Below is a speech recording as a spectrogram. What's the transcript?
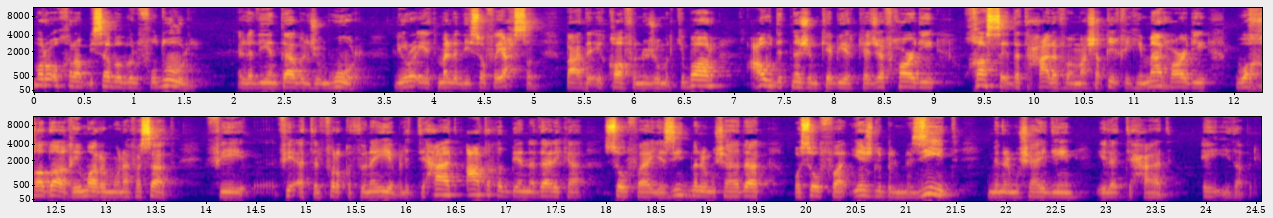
مرة أخرى بسبب الفضول الذي ينتاب الجمهور. لرؤية ما الذي سوف يحصل بعد إيقاف النجوم الكبار عودة نجم كبير كجيف هاردي وخاصة إذا تحالف مع شقيقه مات هاردي وخاضا غمار المنافسات في فئة الفرق الثنائية بالاتحاد. أعتقد بأن ذلك سوف يزيد من المشاهدات وسوف يجلب المزيد من المشاهدين إلى اتحاد AEW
